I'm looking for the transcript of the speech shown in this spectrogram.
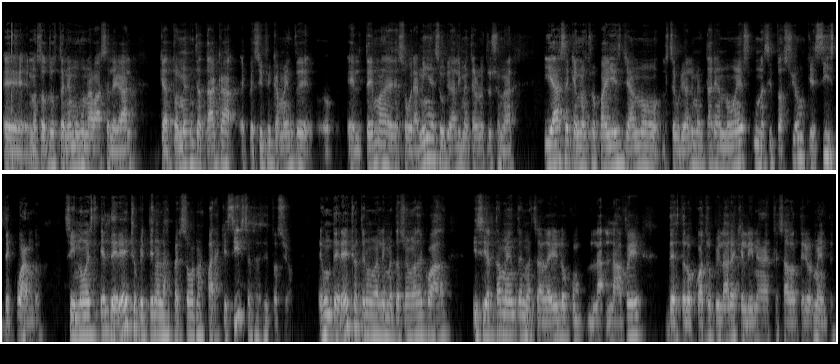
eh, nosotros tenemos una base legal que actualmente ataca específicamente el tema de soberanía y seguridad alimentaria y nutricional y hace que en nuestro país ya no, seguridad alimentaria no es una situación que existe cuando sino es el derecho que tienen las personas para que exista esa situación. Es un derecho a tener una alimentación adecuada y ciertamente nuestra ley lo, la, ve desde los cuatro pilares que Lina ha expresado anteriormente.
